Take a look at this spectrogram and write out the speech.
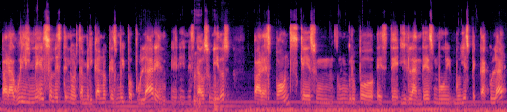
para Willie Nelson, este norteamericano que es muy popular en, Estados Unidos, para Spons, que es un, grupo este, irlandés muy, muy espectacular,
